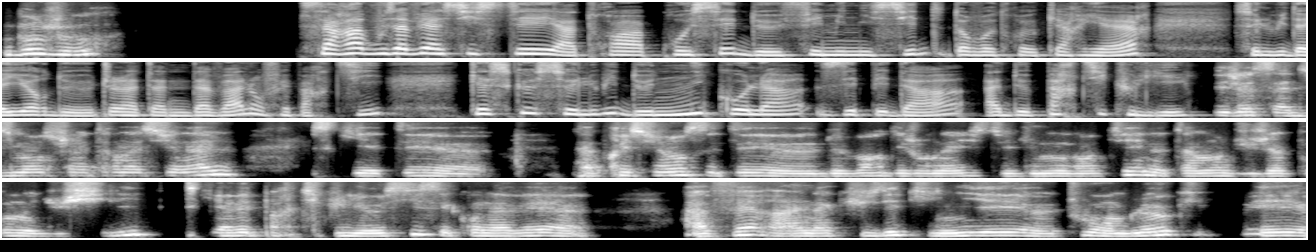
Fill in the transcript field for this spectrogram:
Bonjour. Sarah, vous avez assisté à trois procès de féminicide dans votre carrière. Celui d'ailleurs de Jonathan Daval en fait partie. Qu'est-ce que celui de Nicolas Zepeda a de particulier? Déjà, sa dimension internationale. Ce qui était euh, impressionnant, c'était euh, de voir des journalistes du monde entier, notamment du Japon et du Chili. Ce qui avait de particulier aussi, c'est qu'on avait euh, affaire à un accusé qui niait tout en bloc et,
